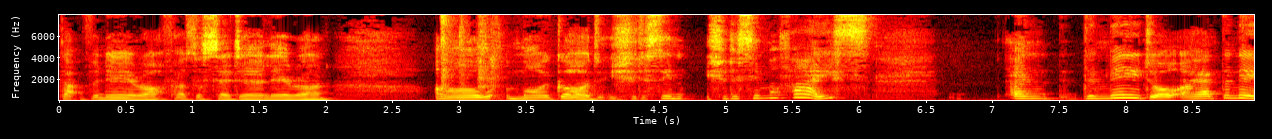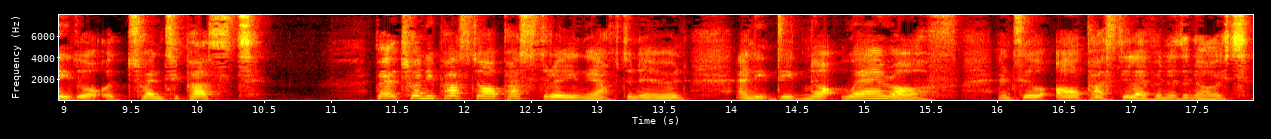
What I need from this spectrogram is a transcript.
that veneer off, as I said earlier on. Oh my god, you should have seen you should have seen my face. And the needle, I had the needle at 20 past about 20 past half past three in the afternoon and it did not wear off until half past 11 of the night.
